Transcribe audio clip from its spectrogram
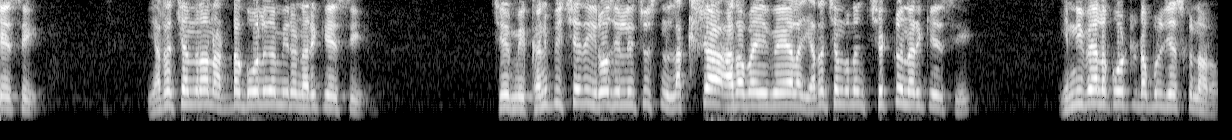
చేసి ఎర్రచంద్రాన్ని అడ్డగోలుగా మీరు నరికేసి చే మీకు కనిపించేది ఈరోజు వెళ్ళి చూస్తున్న లక్ష అరవై వేల ఎర్రచందనం చెట్లు నరికేసి ఎన్ని వేల కోట్లు డబ్బులు చేసుకున్నారు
